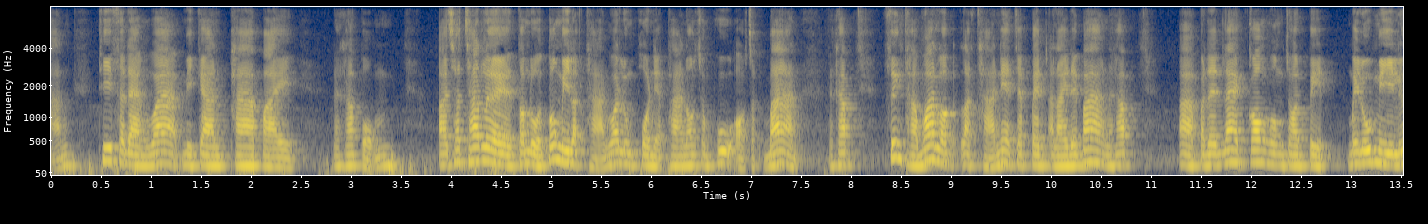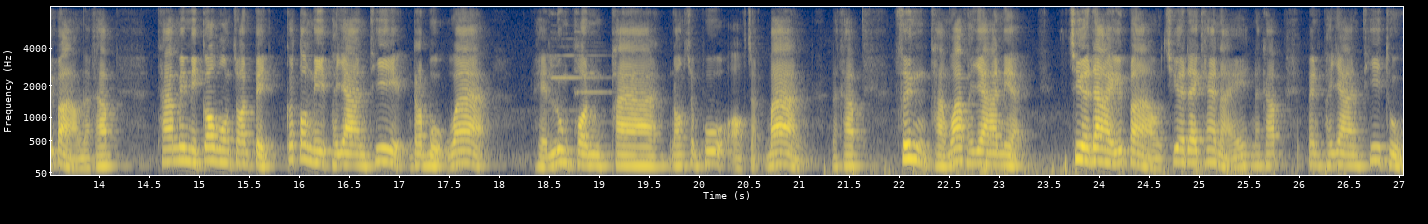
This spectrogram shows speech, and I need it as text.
านที่แสดงว่ามีการพาไปนะครับผมชัดๆเลยตำรวจต้องมีหลักฐานว่าลุงพลเนี่ยพาน้องชมพู่ออกจากบ้านนะครับ ซึ่งถามว่าหลักฐานเนี่ยจะเป็นอะไรได้บ้างนะครับ อ่าประเด็นแรกกล้องวงจรปิด ไม่รู้มีหรือเปล่านะครับ ถ้าไม่มีกล้องวงจรปิด ก็ต้องมีพยานที่ระบุว่าเห็นลุงพลพาน้องชมพู่ออกจากบ้านนะครับ ซึ่งถามว่าพยานเนี่ยเชื่อได้หรือเปล่า เชื่อได้แค่ไหนนะครับ เป็นพยานที่ถูก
